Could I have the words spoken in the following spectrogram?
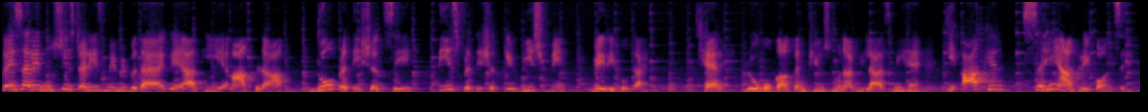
कई सारी दूसरी स्टडीज़ में भी बताया गया कि ये आंकड़ा दो प्रतिशत से तीस प्रतिशत के बीच में वेरी होता है। खैर लोगों का कंफ्यूज होना भी लाजमी है कि आखिर सही आंकड़े कौन से हैं।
